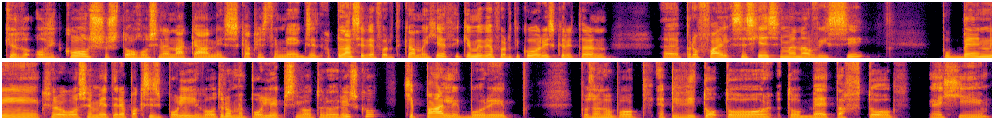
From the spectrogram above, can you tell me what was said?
και ο, ο δικός σου στόχος είναι να κάνεις κάποια στιγμή exit, απλά σε διαφορετικά μεγέθη και με διαφορετικό risk return ε, profile σε σχέση με ένα VC που μπαίνει ξέρω εγώ, σε μια εταιρεία που αξίζει πολύ λιγότερο, με πολύ υψηλότερο ρίσκο και πάλι μπορεί, πώς να το πω, επειδή το, το, το bet αυτό έχει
